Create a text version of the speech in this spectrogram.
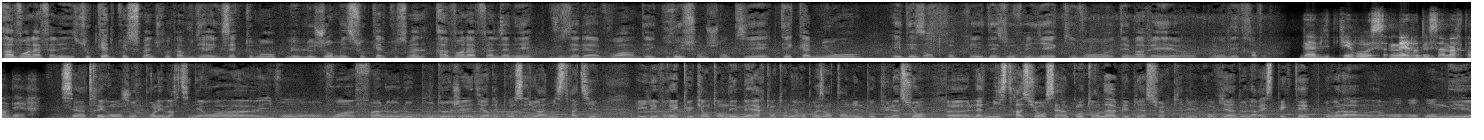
avant la fin de l'année. Sous quelques semaines, je ne peux pas vous dire exactement le, le jour, mais sous quelques semaines avant la fin de l'année, vous allez avoir des grues sur le chantier, des camions, et des entreprises, des ouvriers qui vont euh, démarrer euh, euh, les travaux. David Kéros, maire de Saint-Martin-d'Air. C'est un très grand jour pour les Martinérois. Euh, ils vont, on voit enfin le, bout de, j'allais dire, des procédures administratives. Et il est vrai que quand on est maire, quand on est représentant d'une population, euh, l'administration c'est incontournable et bien sûr qu'il convient de la respecter. Mais voilà, euh, on, est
